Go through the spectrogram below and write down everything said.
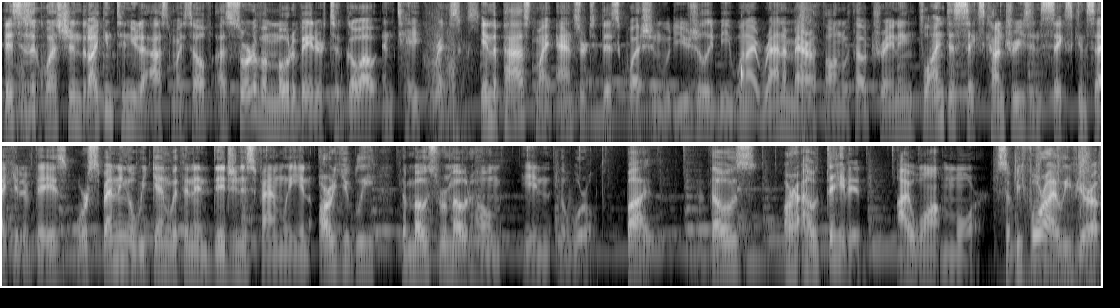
This is a question that I continue to ask myself as sort of a motivator to go out and take risks. In the past, my answer to this question would usually be when I ran a marathon without training, flying to six countries in six consecutive days, or spending a weekend with an indigenous family in arguably the most remote home in the world. But those are outdated. I want more. So before I leave Europe,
